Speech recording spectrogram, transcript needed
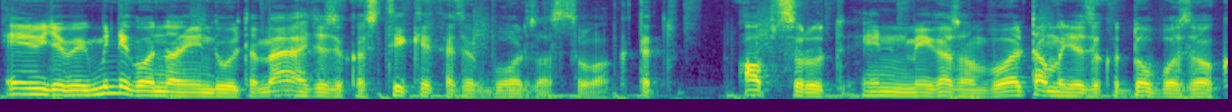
én ugye még mindig onnan indultam el, hogy ezek a stickek, ezek borzasztóak. Tehát abszolút én még azon voltam, hogy ezek a dobozok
